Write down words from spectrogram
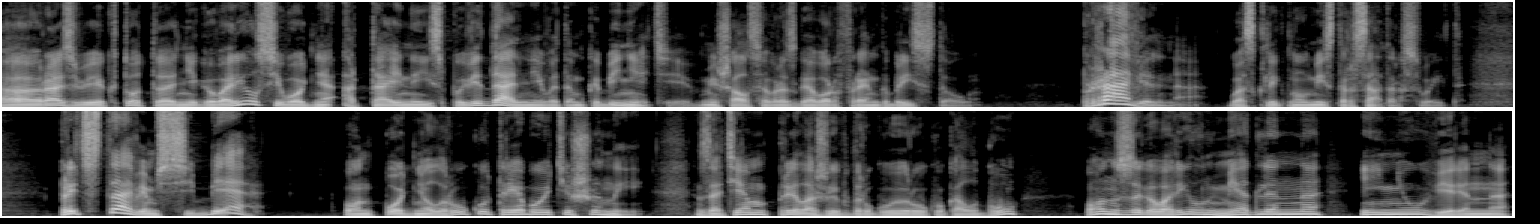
«А разве кто-то не говорил сегодня о тайной исповедальне в этом кабинете?» — вмешался в разговор Фрэнк Бристоу. «Правильно!» — воскликнул мистер Саттерсвейт. «Представим себе...» Он поднял руку, требуя тишины. Затем, приложив другую руку к лбу, он заговорил медленно и неуверенно.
